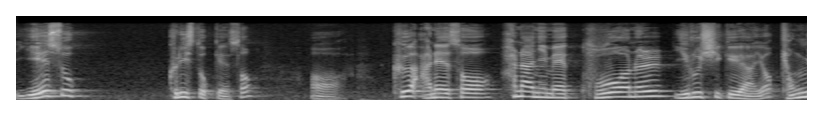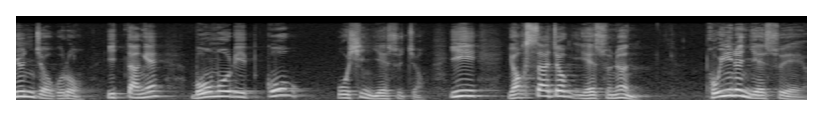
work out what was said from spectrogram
예수 그리스도께서 어, 그 안에서 하나님의 구원을 이루시기 위하여 경륜적으로 이 땅에 몸을 입고 오신 예수죠. 이 역사적 예수는 보이는 예수예요.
